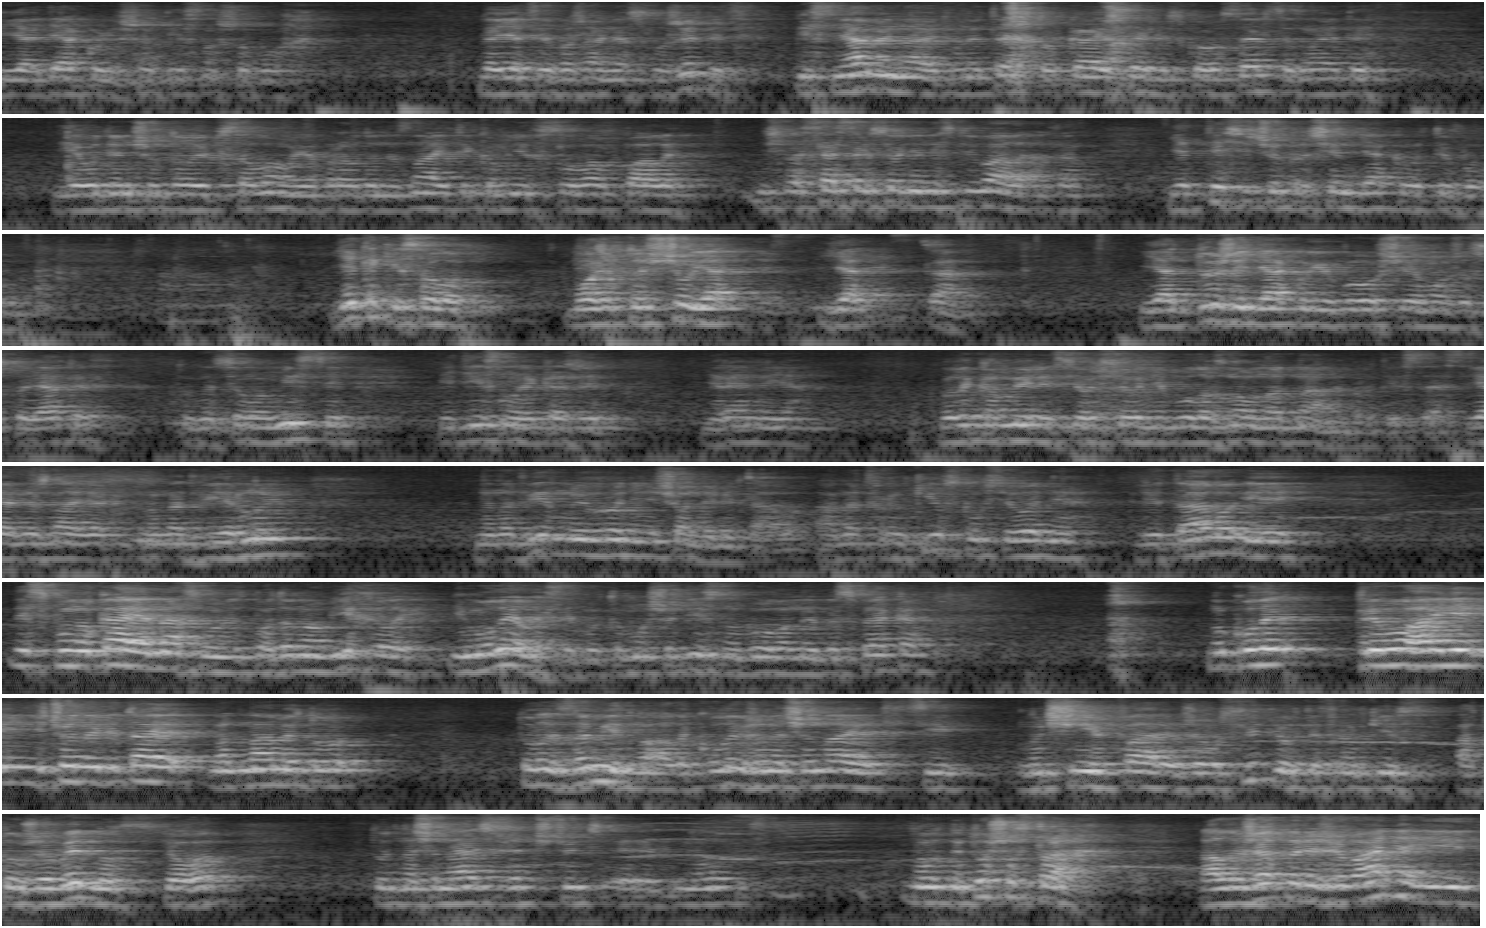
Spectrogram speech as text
І я дякую, що дійсно, що Бог дає це бажання служити. Піснями навіть вони теж торкаються людського серця. Знаєте, є один чудовий псалом, я правда не знаю, тільки мені слова впали. Нічого сестри сьогодні не співали, а там є тисячу причин дякувати Богу. Є такі слова, може хтось чув, я, я, так. Я дуже дякую Богу, що я можу стояти тут на цьому місці. І дійсно, як каже Єремія, велика милість його сьогодні була знову над нами, брати і сестри. Я не знаю, як на надвірною. На надвірною вроді нічого не літало, а над Франківськом сьогодні літало і десь спонукає нас, ми з Богданом їхали і молилися, бо тому що дійсно була небезпека. Ну, коли тривога є і нічого не літає над нами, то, то замітно, але коли вже починають ці ночні фари вже освітлювати Франківськ, а то вже видно з цього, тут починається вже чуть-чуть, е, ну, ну не то, що страх, але вже переживання і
